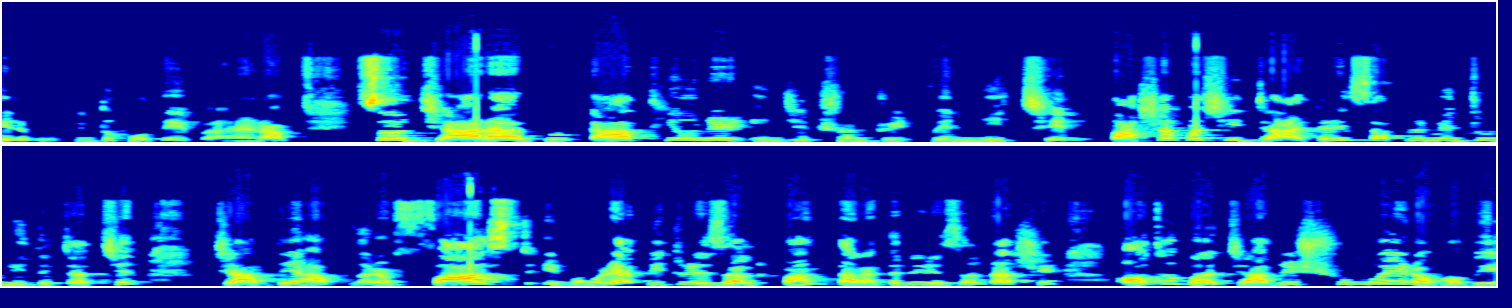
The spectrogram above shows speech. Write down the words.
এরকম কিন্তু হতেই পারে না। সো যারা গ্লুটাথিয়নের ইনজেকশন ট্রিটমেন্ট নিচ্ছেন, পাশাপাশি ডায়েটারি সাপ্লিমেন্টও নিতে চাচ্ছেন, যাতে আপনারা ফাস্ট এবং র্যাপিড রেজাল্ট পান, তাড়াতাড়ি রেজাল্ট আসে, অথবা যাদের সময়ের অভাবে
